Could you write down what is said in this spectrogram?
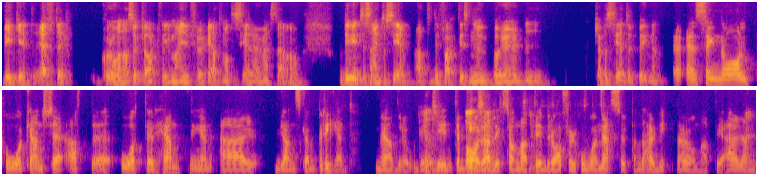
vilket efter corona såklart vill man ju försöka automatisera det mesta. Och det är intressant att se att det faktiskt nu börjar bli kapacitetsutbyggnad. En signal på kanske att äh, återhämtningen är ganska bred med andra ord. Det, det är inte bara liksom att det är bra för HMS utan det här vittnar om att det är en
